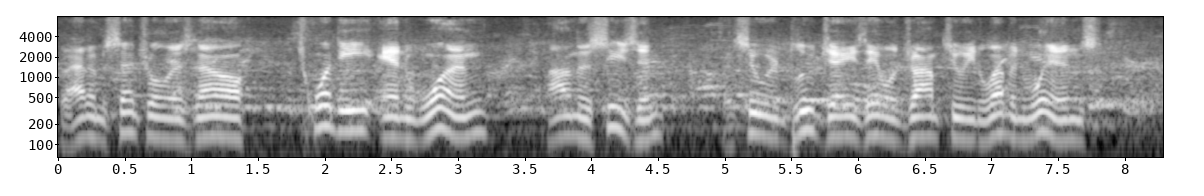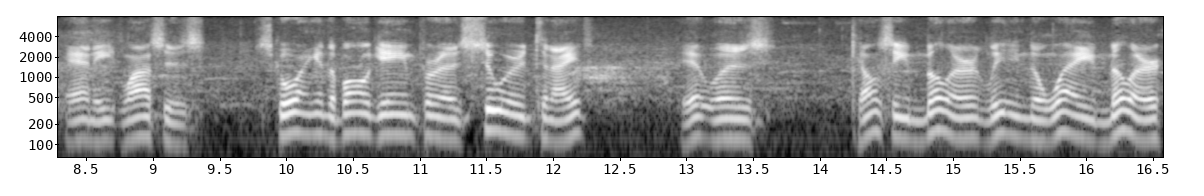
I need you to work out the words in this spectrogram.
So Adams Central is now 20 and 1 on the season. The Seward Blue Jays able to drop to 11 wins and 8 losses. Scoring in the ball game for Seward tonight. It was Kelsey Miller leading the way. Miller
